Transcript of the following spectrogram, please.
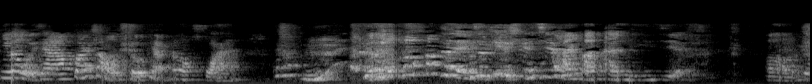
因为我家关上我手表上的环，他说嗯，对，就这个事情其实还蛮难理解。嗯，对，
